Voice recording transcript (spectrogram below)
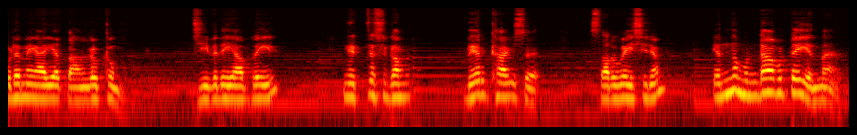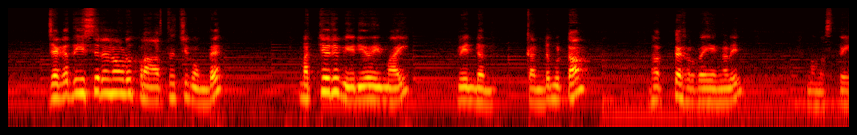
ഉടമയായ താങ്കൾക്കും ജീവിതയാത്രയിൽ നിത്യസുഖം ദീർഘായുസ് സർവൈശ്വര്യം എന്നുമുണ്ടാവട്ടെ എന്ന് ജഗദീശ്വരനോട് പ്രാർത്ഥിച്ചുകൊണ്ട് മറ്റൊരു വീഡിയോയുമായി വീണ്ടും കണ്ടുമുട്ടാം. ഭക്തഹൃദയങ്ങളിൽ നമസ്തേ.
